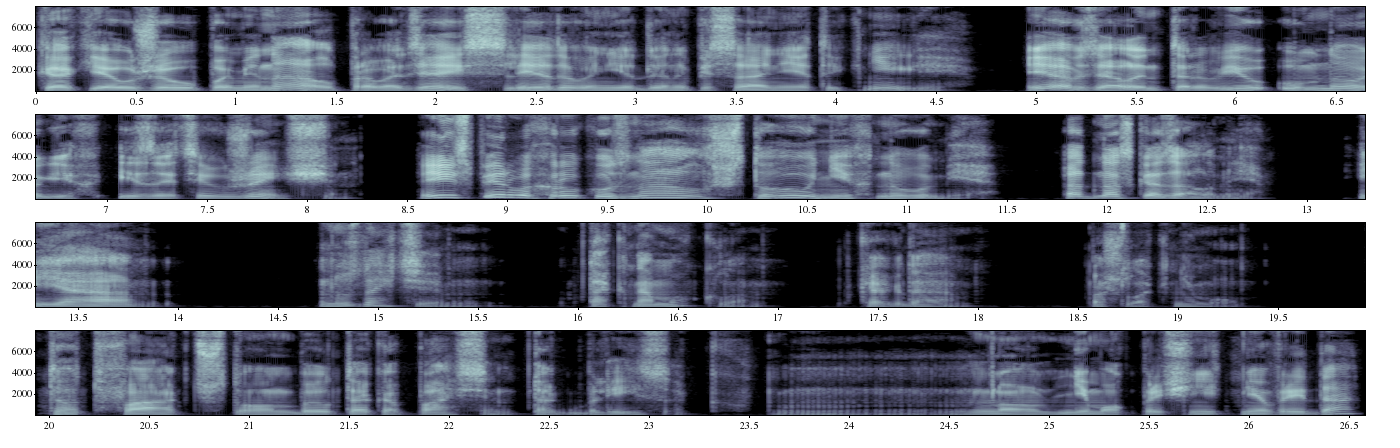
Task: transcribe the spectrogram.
Как я уже упоминал, проводя исследования для написания этой книги, я взял интервью у многих из этих женщин и из первых рук узнал, что у них на уме. Одна сказала мне, «Я, ну знаете, так намокла, когда пошла к нему. Тот факт, что он был так опасен, так близок, но не мог причинить мне вреда,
